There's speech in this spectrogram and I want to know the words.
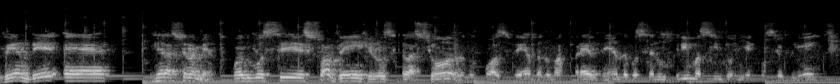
Vender é relacionamento. Quando você só vende, não se relaciona, no pós-venda, numa pré-venda, você não cria uma sintonia com seu cliente,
